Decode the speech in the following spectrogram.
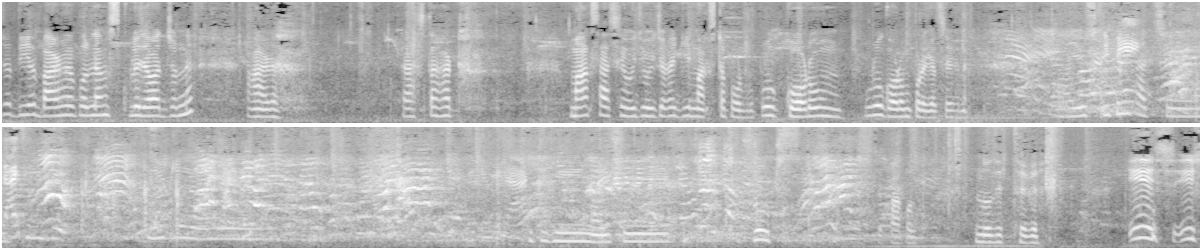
পুজো দিয়ে বার হয়ে পড়লাম স্কুলে যাওয়ার জন্য। আর রাস্তাঘাট মাস্ক আছে ওই যে ওই জায়গায় গিয়ে মাস্কটা পরবো। পুরো গরম পুরো গরম পড়ে গেছে এখানে। টিফিন খাচ্ছে। টিফিন আয়ুষের ফ্রুটস। পাগল নদীর থেকে। ইস ইস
